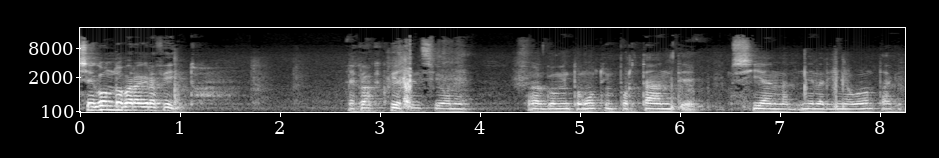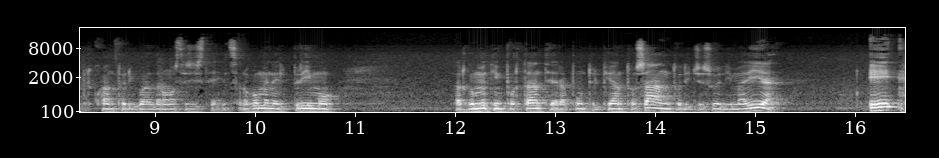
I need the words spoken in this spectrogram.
Secondo paragrafetto. Ecco, anche qui attenzione, è un argomento molto importante sia nella divina volontà che per quanto riguarda la nostra esistenza. No? Come nel primo l'argomento importante era appunto il pianto santo di Gesù e di Maria e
